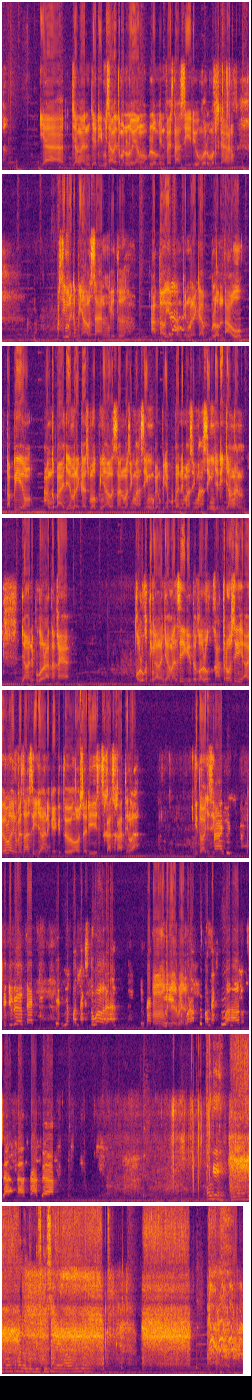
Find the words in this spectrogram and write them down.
ya jangan jadi misalnya teman lu yang belum investasi di umur umur sekarang, pasti mereka punya alasan gitu. Atau ya mungkin mereka belum tahu, tapi yang anggap aja mereka semua punya alasan masing-masing, mungkin punya bebannya masing-masing. Jadi jangan jangan dipukul rata kayak kok lu ketinggalan zaman sih gitu kalau lu katro sih ayolah investasi jangan yang kayak gitu nggak usah disekat-sekatin lah gitu aja sih Nah itu, itu juga kayak jadinya kontekstual kan. Investasi Hmm, bener, bener. orang tuh kontekstual, nggak nggak seragam. Oke, terima kasih teman-teman untuk diskusinya malam ini ya.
